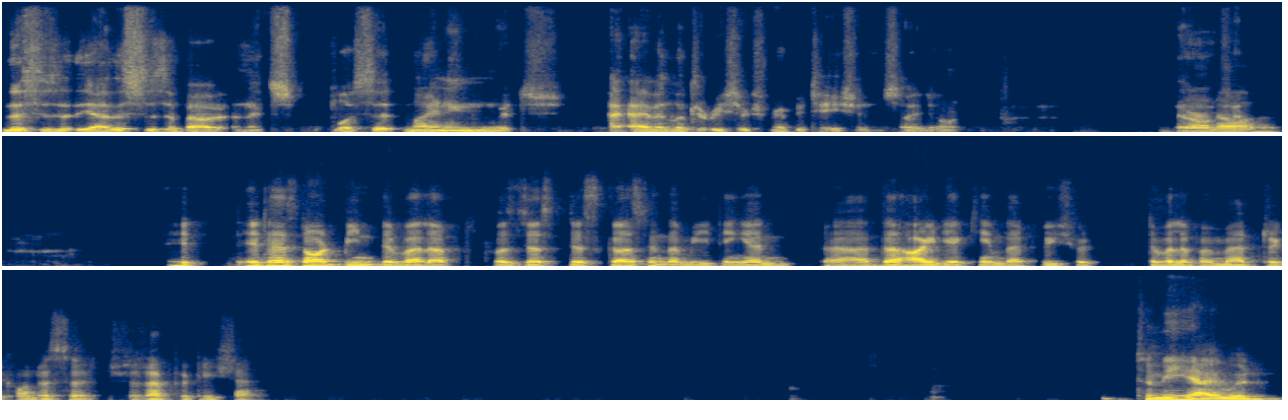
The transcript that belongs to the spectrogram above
This is, yeah, this is about an explicit mining, which I, I haven't looked at research and reputation, so I don't. Yeah, know if it- no. It, it has not been developed. It was just discussed in the meeting and uh, the idea came that we should develop a metric on research reputation. To me, I would,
